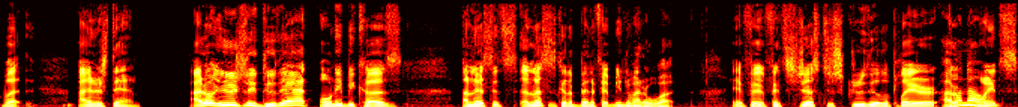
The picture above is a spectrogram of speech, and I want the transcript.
But I understand. I don't usually do that only because unless it's unless it's going to benefit me no matter what. If if it's just to screw the other player out Oh, of no. points,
